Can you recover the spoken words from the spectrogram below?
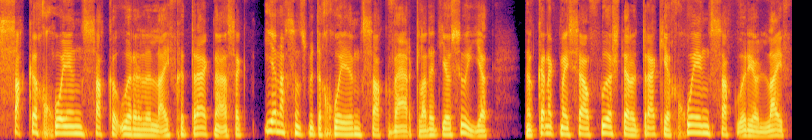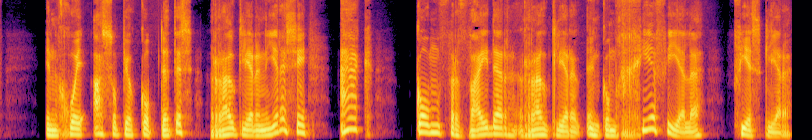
sakke gooiing sakke oor hulle lyf getrek. Nou as ek enigstens met 'n gooiing sak werk, laat dit jou so juk. Nou kan ek myself voorstel hoe trek jy 'n gooiing sak oor jou lyf en gooi as op jou kop. Dit is rouklere. En die Here sê ek kom verwyder rouklere en kom gee vir julle feesklere.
